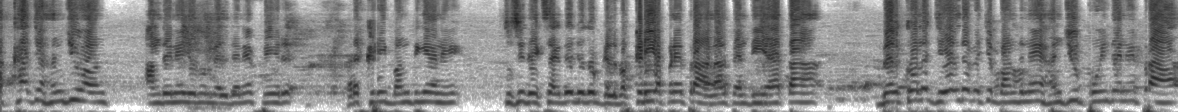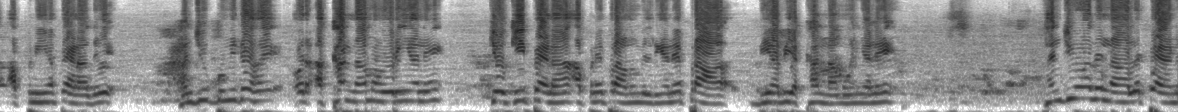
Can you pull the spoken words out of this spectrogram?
ਅੱਖਾਂ 'ਚ ਹੰਝੂ ਆਉਂਦੇ ਨੇ ਜਦੋਂ ਮਿਲਦੇ ਨੇ, ਫਿਰ ਰੱਖੜੀ ਬੰਨ੍ਹਦੀਆਂ ਨੇ। ਤੁਸੀਂ ਦੇਖ ਸਕਦੇ ਹੋ, ਜਦੋਂ ਗਲਵੱਕੜੀ ਆਪਣੇ ਭਰਾ ਨਾਲ ਪੈਂਦੀ ਹੈ, ਤਾਂ ਬਿਲਕੁਲ ਜੇਲ੍ਹ ਦੇ ਵਿੱਚ ਬੰਦ ਨੇ, ਹੰਝੂ ਪੂੰਝਦੇ ਨੇ ਭਰਾ ਆਪਣੀਆਂ ਭੈਣਾਂ ਦੇ। ਹੰਝੂ ਪੂੰਝਦੇ ਹੋਏ ਔਰ ਅੱਖਾਂ ਨਮ ਹੋ ਰਹੀਆਂ ਨੇ, ਕਿਉਂਕਿ ਭੈਣਾਂ ਆਪਣੇ ਭਰਾ ਨੂੰ ਮਿਲਦੀਆਂ ਨੇ, ਭਰਾ ਦੀਆਂ ਵੀ ਅੱਖਾਂ ਨਮ ਹੋਈਆਂ ਨੇ। ਹੰਝੂਆਂ ਦੇ ਨਾਲ ਭੈਣ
